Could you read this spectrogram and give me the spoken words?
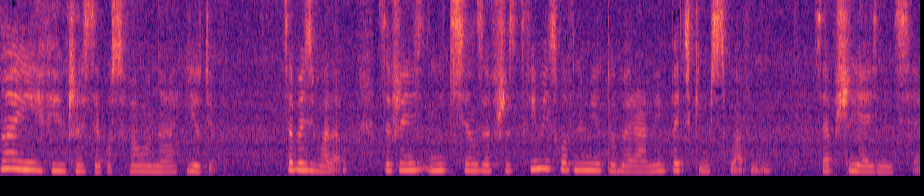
No i większość zagłosowało na YouTube. Co byś wolał? Zaprzyjaźnić się ze wszystkimi sławnymi youtuberami, być kimś sławnym zaprzyjaźnić się.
